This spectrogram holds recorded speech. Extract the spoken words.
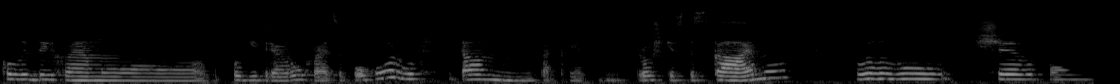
Коли дихаємо, повітря рухається по горлу, там так е, трошки стискаємо голову щелепом.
